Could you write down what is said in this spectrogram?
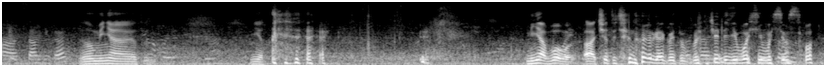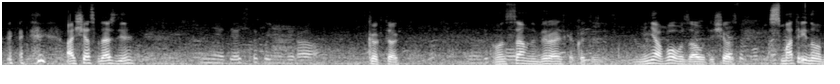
А, сам никак? Ну, у меня это... Нет. Меня Вова. А, что-то у тебя номер какой-то, чуть ли не 8800. А сейчас, подожди. Нет, я вообще такой не набирала. Как так? Ну. Он сам набирает какой-то... Меня Вова зовут, еще раз. Смотри, ну,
